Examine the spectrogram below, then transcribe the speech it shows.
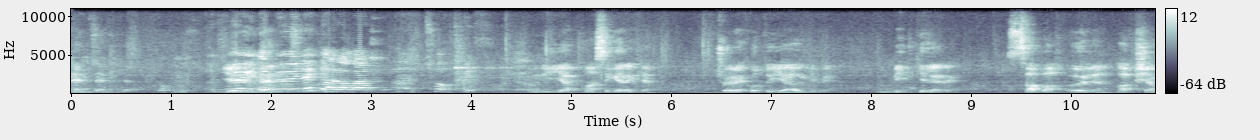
En tehlikeli. Yerinde- böyle yaralar e, çok pis. Şimdi yapması gereken çörek otu yağı gibi bitkileri sabah, öğlen, akşam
